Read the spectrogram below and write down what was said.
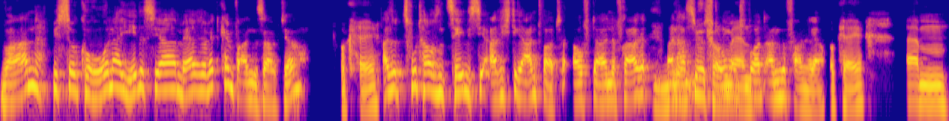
waren bis zur Corona jedes Jahr mehrere Wettkämpfe angesagt, ja. Okay. Also 2010 ist die richtige Antwort auf deine Frage. Wann hast du mit Strongman-Sport angefangen? Ja. Okay. Ähm,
